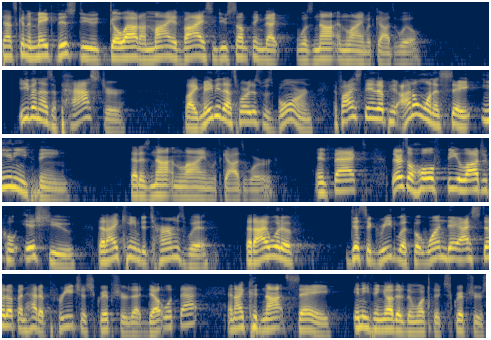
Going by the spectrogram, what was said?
that's going to make this dude go out on my advice and do something that was not in line with God's will. Even as a pastor, like maybe that's where this was born. If I stand up here, I don't want to say anything that is not in line with God's word. In fact, there's a whole theological issue that I came to terms with that I would have disagreed with, but one day I stood up and had to preach a scripture that dealt with that, and I could not say anything other than what the scriptures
